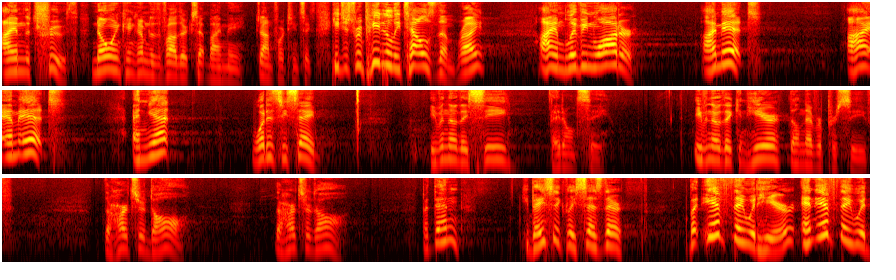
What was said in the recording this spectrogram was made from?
I, am the truth. No one can come to the Father except by me. John 14, 6. He just repeatedly tells them, right? I am living water. I'm it. I am it. And yet, what does he say? Even though they see, they don't see. Even though they can hear, they'll never perceive. Their hearts are dull. Their hearts are dull. But then he basically says there, but if they would hear and if they would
